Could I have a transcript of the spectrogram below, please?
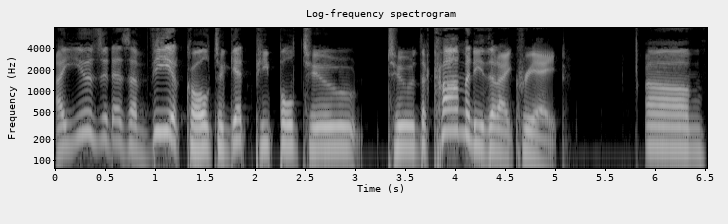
I use it as a vehicle to get people to to the comedy that I create. Um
